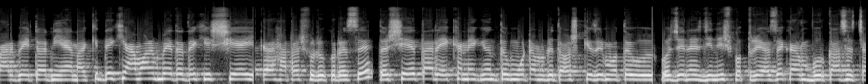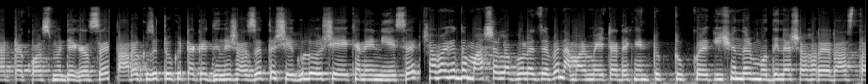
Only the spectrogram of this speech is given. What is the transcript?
পারবে এটা নিয়ে নাকি দেখি আমার মেয়েটা দেখি সে হাঁটা শুরু করেছে। তো সে তার এখানে কিন্তু মোটামুটি দশ কেজির মতো ওজনের ওজনের জিনিসপত্রই আছে, কারণ বোরকা আছে, চারটা কসমেটিক আছে, তারও কিছু টুকিটাকি জিনিস আছে, তো সেগুলো সে এখানে নিয়েছে। সবাই কিন্তু মার্শাল্লাহ বলে যাবেন, আমার মেয়েটা দেখেন টুকটুক করে কি সুন্দর মদিনা শহরের রাস্তা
